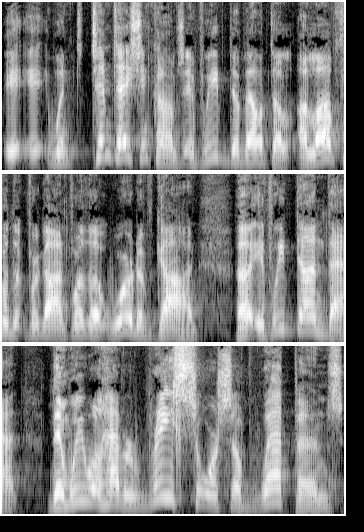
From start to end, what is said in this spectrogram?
It, it, when temptation comes, if we've developed a, a, love for, the, for God, for the Word of God, uh, if we've done that, then we will have a resource of weapons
